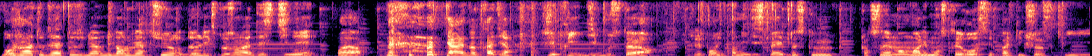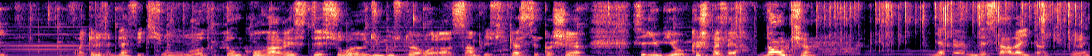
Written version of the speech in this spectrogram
Bonjour à toutes et à tous, bienvenue dans l'ouverture de l'explosion de la destinée. Voilà, il n'y a rien d'autre à dire. J'ai pris 10 boosters. J'avais pas envie de prendre une display parce que personnellement, moi, les monstres héros, c'est pas quelque chose qui pour laquelle j'ai de l'affection ou autre. Donc on va rester sur euh, du booster, voilà, simple, efficace, c'est pas cher. C'est Yu-Gi-Oh que je préfère. Donc, il y a quand même des Starlight à récupérer.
